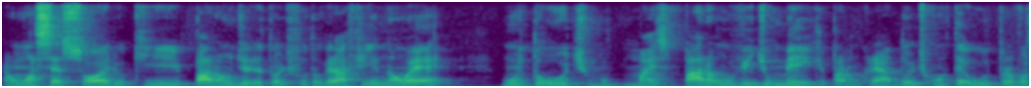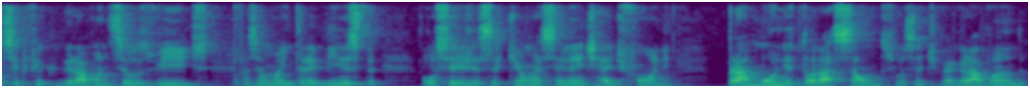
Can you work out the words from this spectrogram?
é um acessório que para um diretor de fotografia não é muito útil, mas para um videomaker, para um criador de conteúdo, para você que fica gravando seus vídeos, fazer uma entrevista, ou seja, esse aqui é um excelente headphone para monitoração, se você estiver gravando,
